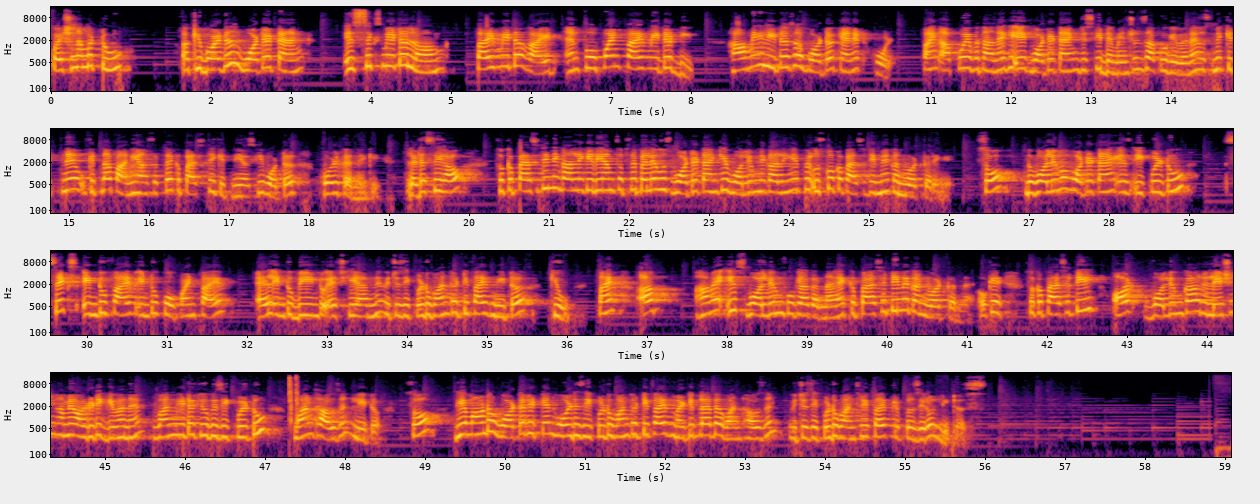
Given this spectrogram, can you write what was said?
Question number 2. A cuboidal water tank is 6 meter long, 5 meter wide and 4.5 meter deep. How many liters of water can it hold? Fine आपको ये बताना है कि एक water tank जिसकी dimension आपको given है उसमें कितने कितना पानी आ सकता है कैपेसिटी कितनी है उसकी वाटर होल्ड करने की let us see how so capacity निकालने के लिए हम सबसे पहले उस वाटर टैंक की वॉल्यूम निकालेंगे फिर उसको कैपेसिटी में कन्वर्ट करेंगे so the volume of water tank is equal to six into five into four point five L into B into H किया हमने which is equal to one thirty five metre cube fine अब हमें इस volume को क्या करना है? Capacity में कन्वर्ट करना है ओके सो कैपेसिटी और वॉल्यूम का रिलेशन हमें ऑलरेडी गिवन है. One metre cube is equal to one thousand litre so the amount of water it can hold is equal to one thirty five multiply by one thousand which is equal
